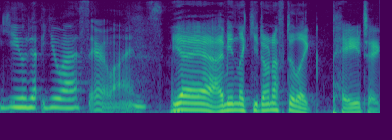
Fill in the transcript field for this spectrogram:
U- U.S. airlines. yeah, yeah. I mean, like you don't have to like pay to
